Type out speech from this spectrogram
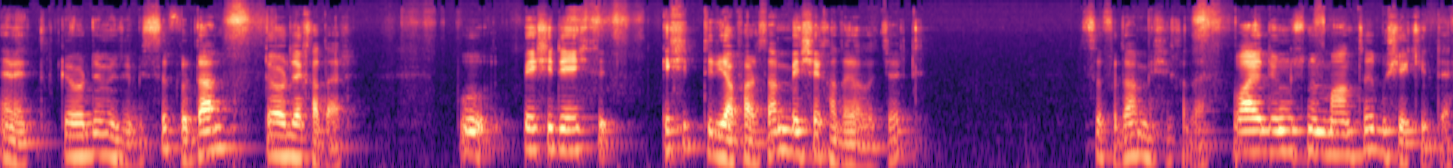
Evet gördüğümüz gibi sıfırdan 4'e kadar. Bu 5'i değiştir eşittir yaparsam 5'e kadar alacak. Sıfırdan 5'e kadar. While döngüsünün mantığı bu şekilde.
